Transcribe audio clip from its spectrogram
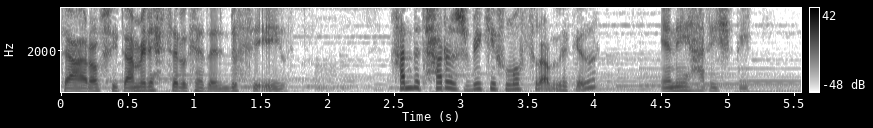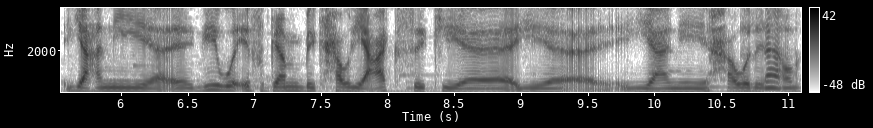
تعرفي تعملي حسابك هتلبسي إيه حد اتحرش بيكي في مصر قبل كده؟ يعني هريش بيك يعني جه وقف جنبك حاول يعكسك. يعني حاول لا إنه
